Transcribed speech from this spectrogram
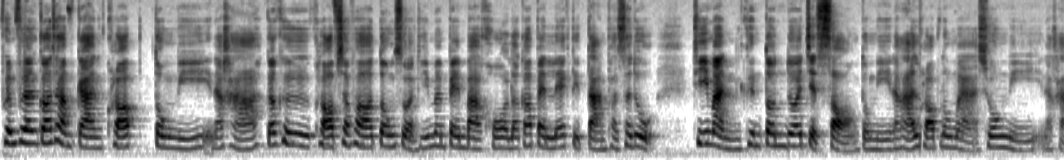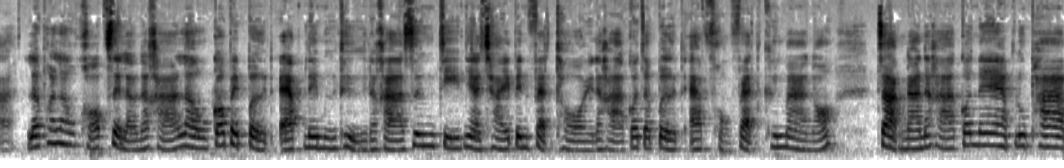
เพื่อนๆก็ทำการครอปตรงนี้นะคะ ก็คือครอปเฉพาะตรงส่วนที่มันเป็นบาร์โค้ดแล้วก็เป็นเลขติดตามพัสดุที่มันขึ้นต้นด้วย 72 ตรงนี้นะคะครอปลงมาช่วงนี้นะคะ แล้วพอเราครอปเสร็จแล้วนะคะ เราก็ไปเปิดแอปในมือถือนะคะ ซึ่งจี๊ดเนี่ยใช้เป็นแฟลตทอยนะคะ ก็จะเปิดแอปของแฟลตขึ้นมาเนาะ จากนั้นนะคะก็แนบรูปภาพ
